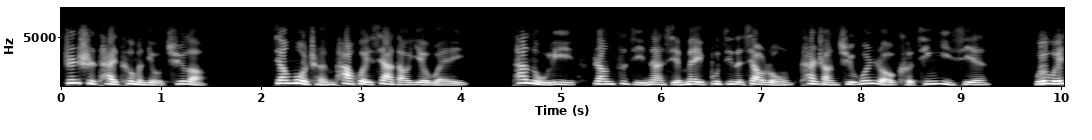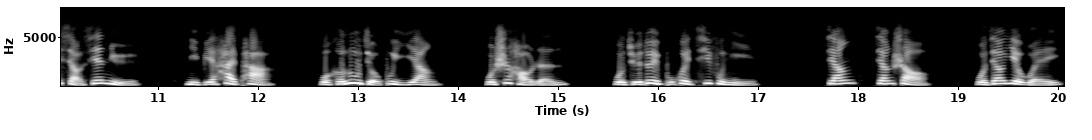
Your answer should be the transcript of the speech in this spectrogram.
真是太特么扭曲了。江墨尘怕会吓到叶维，他努力让自己那邪魅不羁的笑容看上去温柔可亲一些。维维小仙女，你别害怕，我和陆九不一样，我是好人。我绝对不会欺负你，江江少，我叫叶维，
